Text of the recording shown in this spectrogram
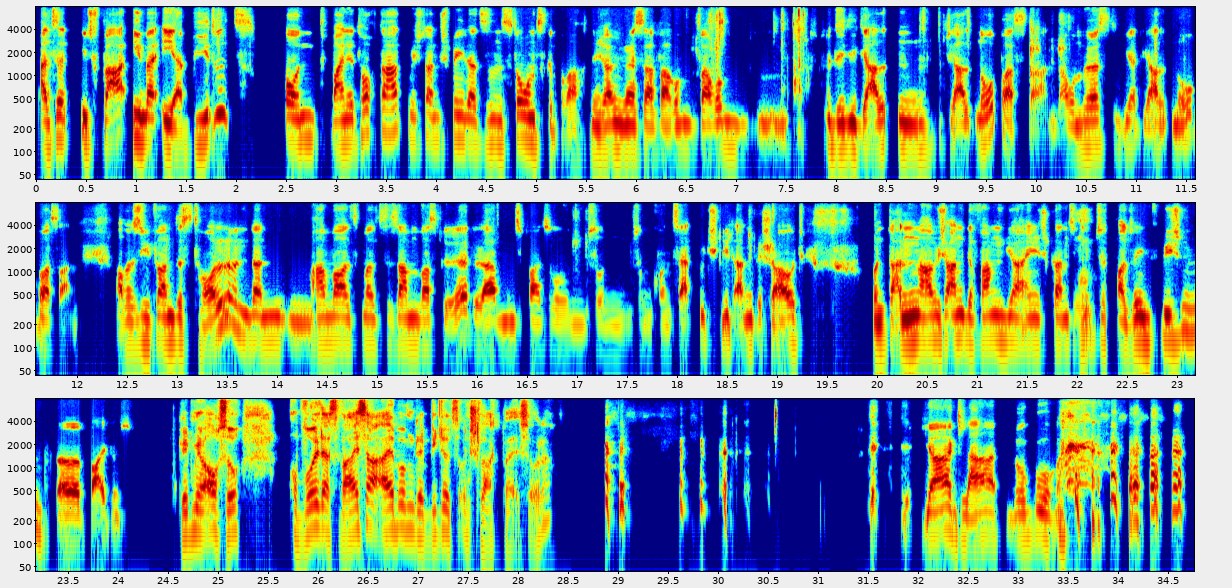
Also ich war immer eher Beatles und meine Tochter hat mich dann später zu den Stones gebracht. Und ich habe mir gesagt, warum, warum guckst du dir die, die, alten, die alten Opas da an? Warum hörst du dir die alten Opas an? Aber sie fand es toll und dann haben wir uns mal zusammen was gehört oder haben uns mal so, so, so einen Konzertmitschnitt angeschaut. Und dann habe ich angefangen, ja eigentlich ganz gut, also inzwischen äh, beides. Geht mir auch so. Obwohl das weiße Album der Beatles unschlagbar ist, oder? Ja, klar, Logo.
